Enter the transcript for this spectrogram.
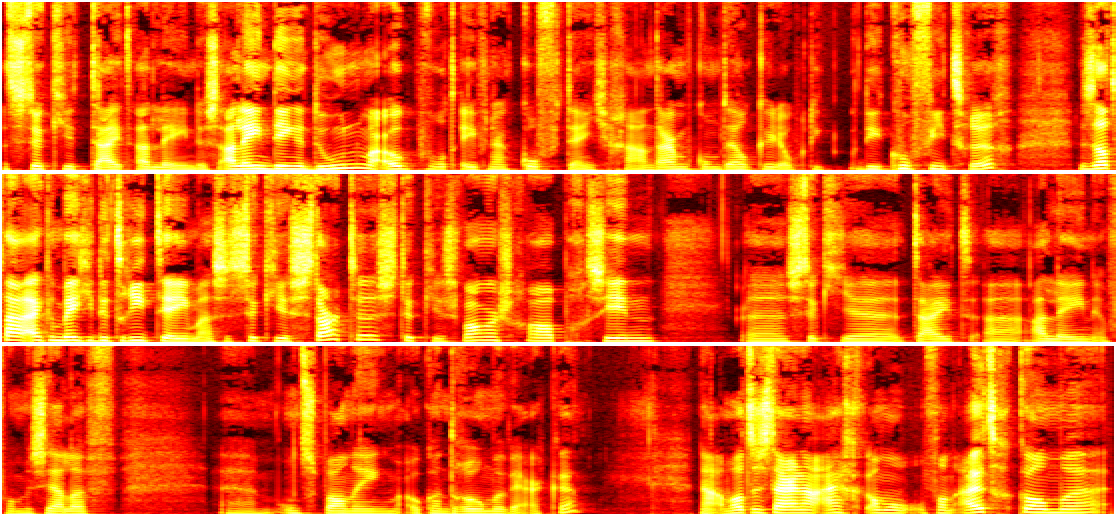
het stukje tijd alleen. Dus alleen dingen doen, maar ook bijvoorbeeld even naar een koffietentje gaan. Daarom komt elke keer ook die, die koffie terug. Dus dat waren eigenlijk een beetje de drie thema's. Een stukje starten, stukje zwangerschap, gezin, uh, stukje tijd uh, alleen en voor mezelf. Um, ontspanning, maar ook aan dromen werken. Nou, wat is daar nou eigenlijk allemaal van uitgekomen?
